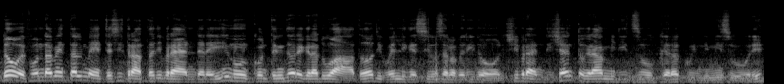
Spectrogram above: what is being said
dove fondamentalmente si tratta di prendere in un contenitore graduato, di quelli che si usano per i dolci, prendi 100 grammi di zucchero, quindi misuri,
